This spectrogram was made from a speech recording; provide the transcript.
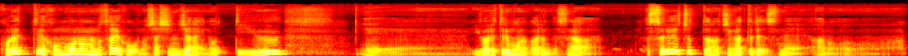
これって本物の大砲の写真じゃないのっていう、えー、言われてるものがあるんですが、それちょっとあの違っててですね、あの、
